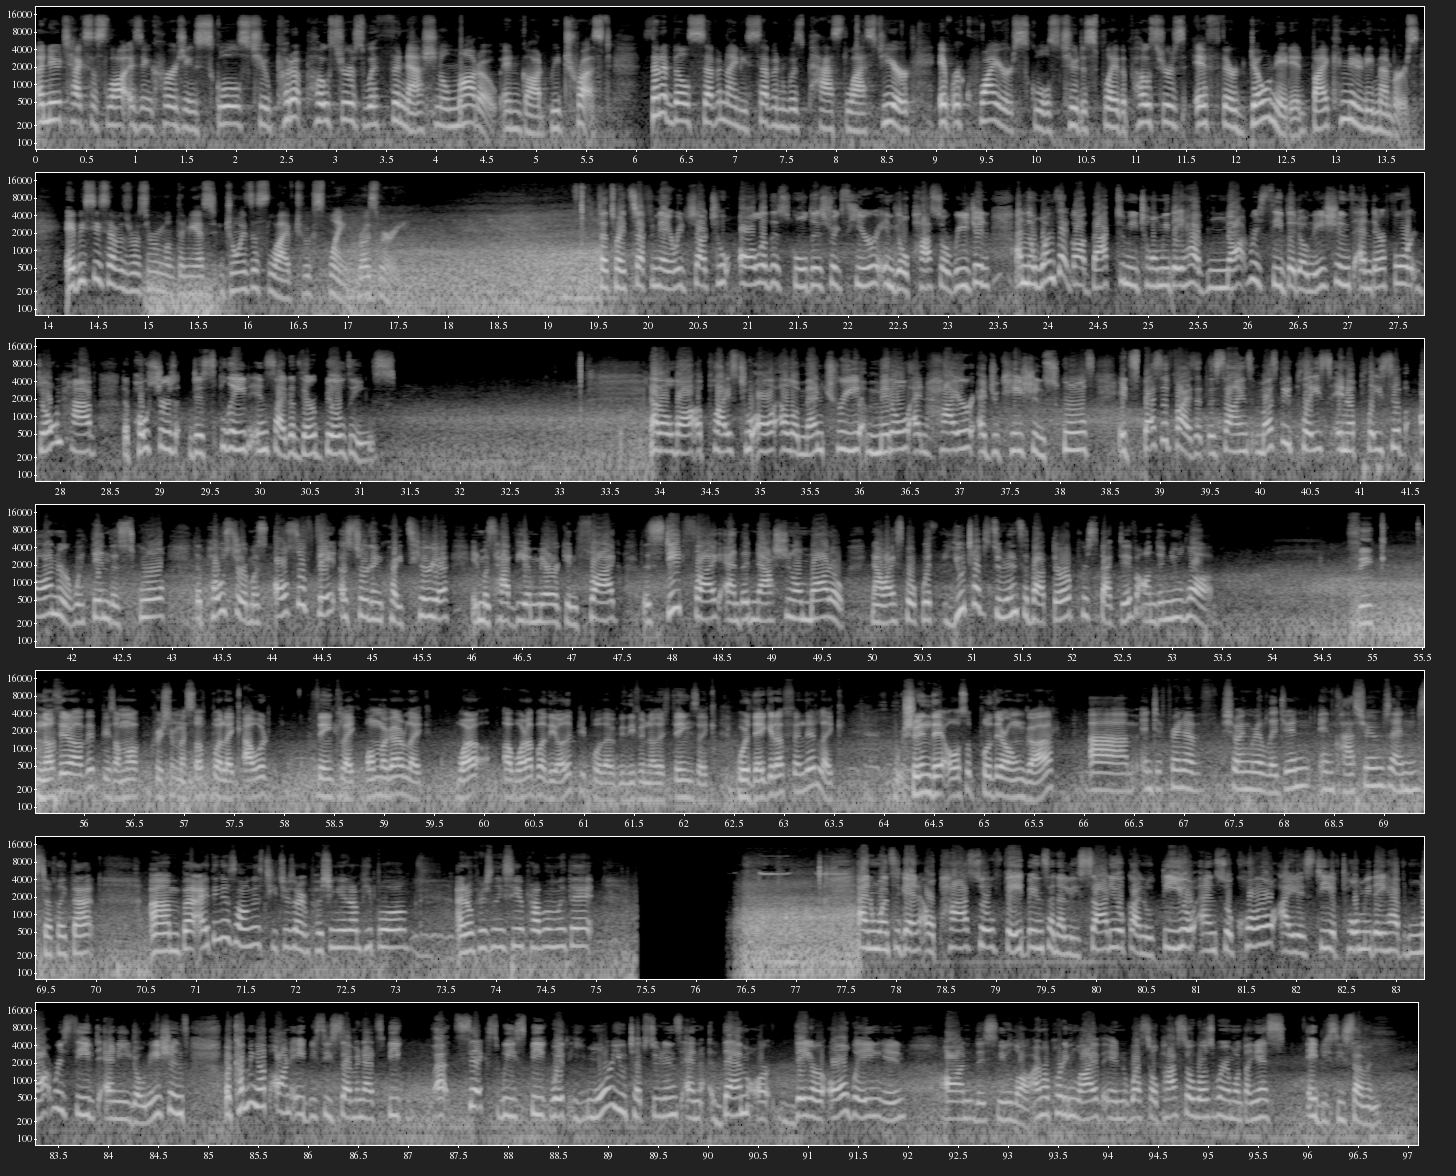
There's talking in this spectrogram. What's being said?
A new Texas law is encouraging schools to put up posters with the national motto, In God We Trust. Senate Bill 797 was passed last year. It requires schools to display the posters if they're donated by community members. ABC 7's Rosemary Montañez joins us live to explain. Rosemary. That's right, Stephanie. I reached out to all of the school districts here in the El Paso region, and the ones that got back to me told me they have not received the donations and therefore don't have the posters displayed inside of their buildings. Now, the law applies to all elementary, middle, and higher education schools. It specifies that the signs must be placed in a place of honor within the school. The poster must also fit a certain criteria. It must have the American flag, the state flag, and the national motto. Now, I spoke with UTEP students about their perspective on the new law. think nothing of it because I'm not Christian myself, but like I would think like, oh my God, like what uh, what about the other people that believe in other things? Like, would they get offended? Like, shouldn't they also put their own God? Um, indifferent of showing religion in classrooms and stuff like that. Um, but I think as long as teachers aren't pushing it on people, I don't personally see a problem with it. And once again, El Paso, Fabens, San Elizario, Canutillo, and Socorro ISD have told me they have not received any donations. But coming up on ABC 7 at Speak at 6, we speak with more UTEP students, and them are they are all weighing in on this new law. I'm reporting live in West El Paso, Rosemary Montañez, ABC 7.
